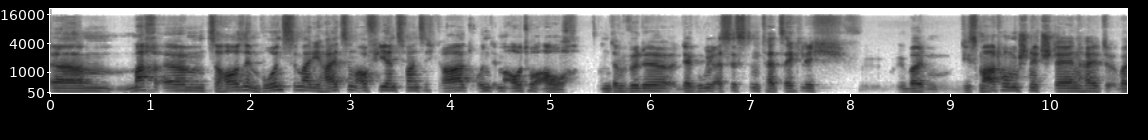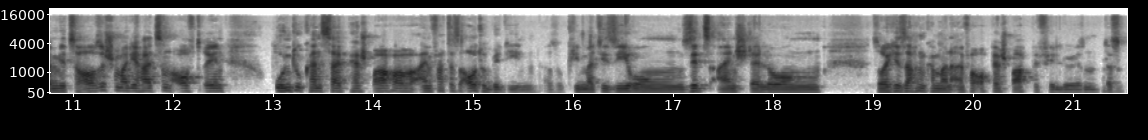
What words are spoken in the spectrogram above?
ähm, mach ähm, zu Hause im Wohnzimmer die Heizung auf 24 Grad und im Auto auch. Und dann würde der Google Assistant tatsächlich über die Smart Home Schnittstellen halt bei mir zu Hause schon mal die Heizung aufdrehen und du kannst halt per Sprache auch einfach das Auto bedienen. Also Klimatisierung, Sitzeinstellungen, solche Sachen kann man einfach auch per Sprachbefehl lösen. Das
